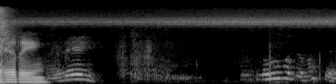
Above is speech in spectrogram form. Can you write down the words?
Firing. Firing. Lumabas na, master.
